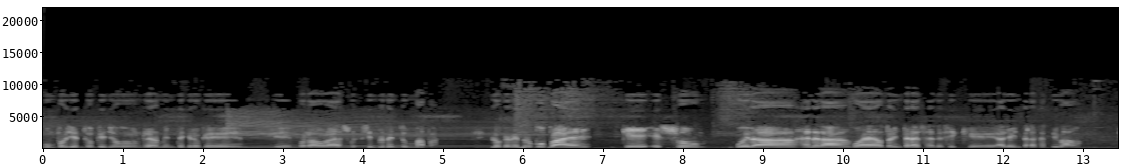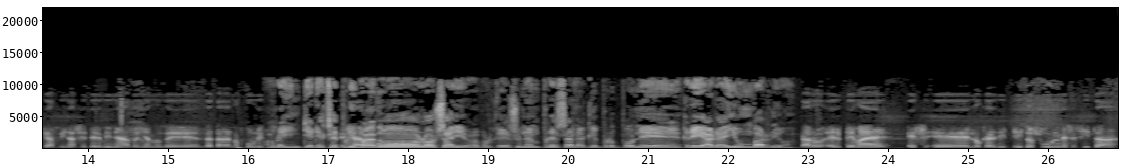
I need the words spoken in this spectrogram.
un proyecto que yo realmente creo que, por ahora es simplemente un mapa. Lo que me preocupa es que eso pueda generar pues, otros intereses, es decir, que haya intereses privados que al final se termine adueñando de, terrenos públicos. Hombre, intereses privados los hay, porque es una empresa la que propone crear ahí un barrio. Claro, el tema es, es eh, lo que el Distrito Sur necesita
